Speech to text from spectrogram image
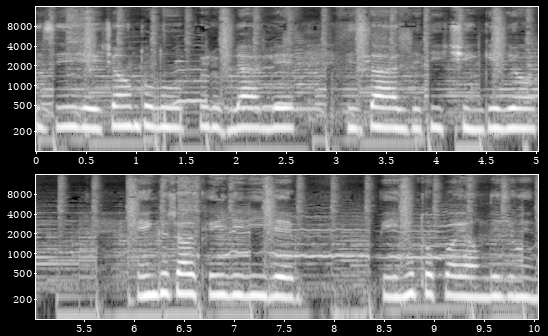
dizi heyecan dolu bölümlerle izleyenleri için geliyor. En güzel karetleriyle beğeni toplayan dizinin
